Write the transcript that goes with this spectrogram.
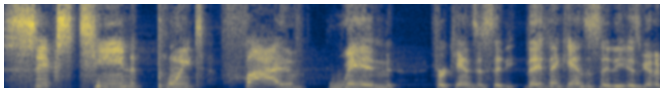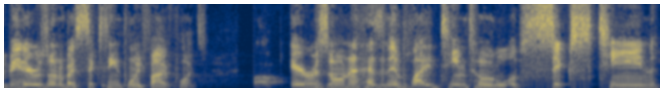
16.5 win for Kansas City. They think Kansas City is going to beat Arizona by 16.5 points. Arizona has an implied team total of 16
